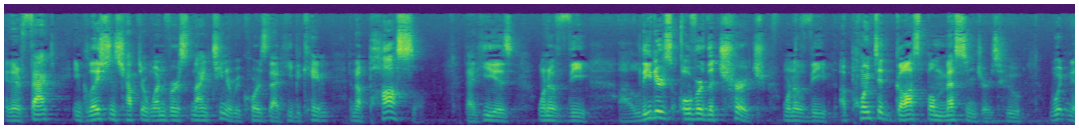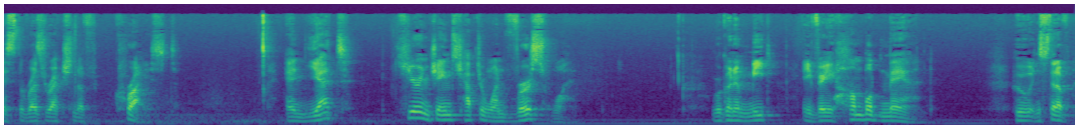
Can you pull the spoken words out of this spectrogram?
And in fact, in Galatians chapter 1, verse 19, it records that he became an apostle, that he is one of the uh, leaders over the church, one of the appointed gospel messengers who witnessed the resurrection of Christ. And yet, here in James chapter 1, verse 1, we're going to meet a very humbled man who, instead of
